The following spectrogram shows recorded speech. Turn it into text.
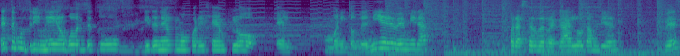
Este es un trineo, ponte tú, y tenemos, por ejemplo, el monito de nieve, mira, para hacer de regalo también. ¿Ves?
